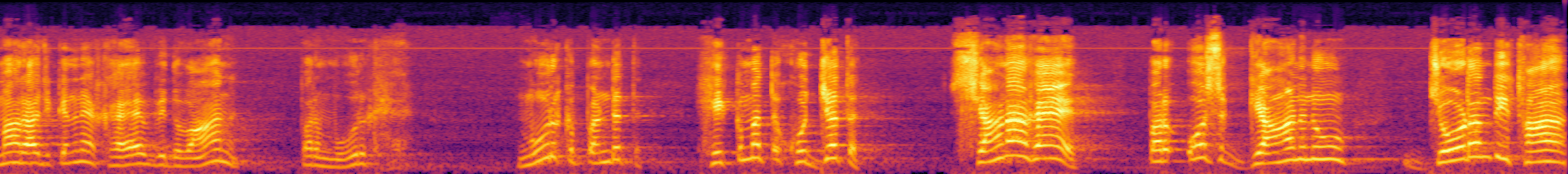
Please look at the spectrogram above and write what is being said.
ਮਹਾਰਾਜ ਕਹਿੰਦੇ ਨੇ, ਖੈ ਵਿਦਵਾਨ, ਪਰ ਮੂਰਖ ਹੈ। ਮੂਰਖ ਪੰਡਿਤ, ਹਕਮਤ ਖੁਜਤ, ਸਿਆਣਾ ਹੈ, ਪਰ ਉਸ ਗਿਆਨ ਨੂੰ ਜੋੜਨ ਦੀ ਥਾਂ,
